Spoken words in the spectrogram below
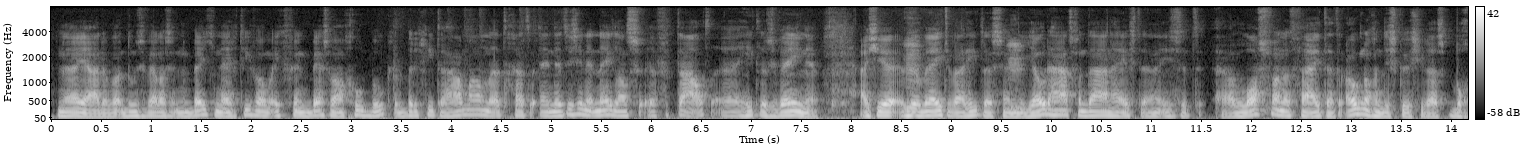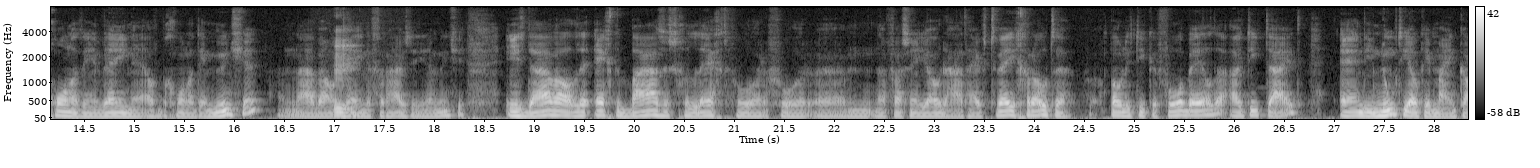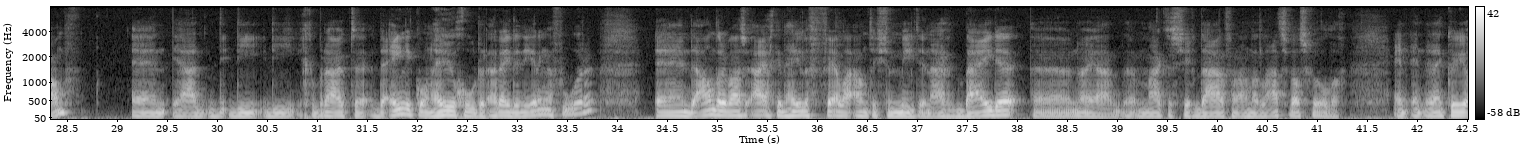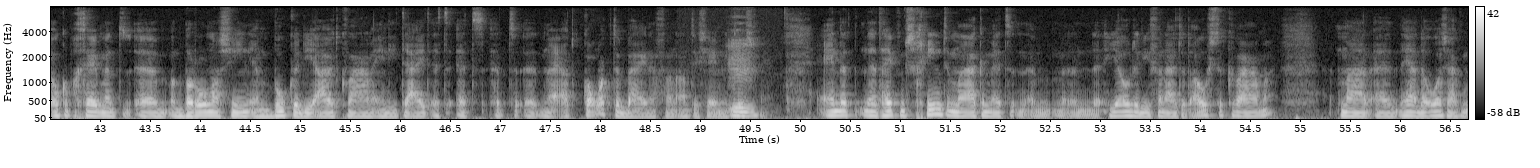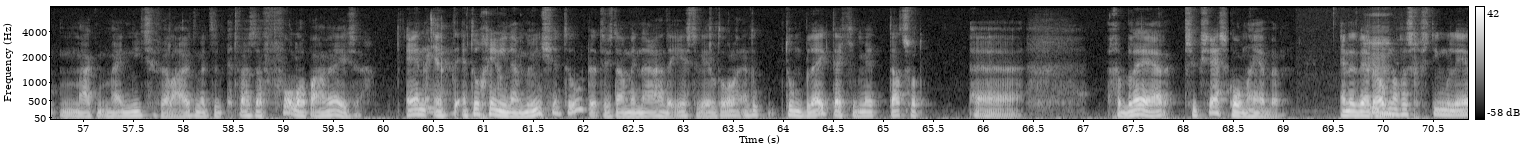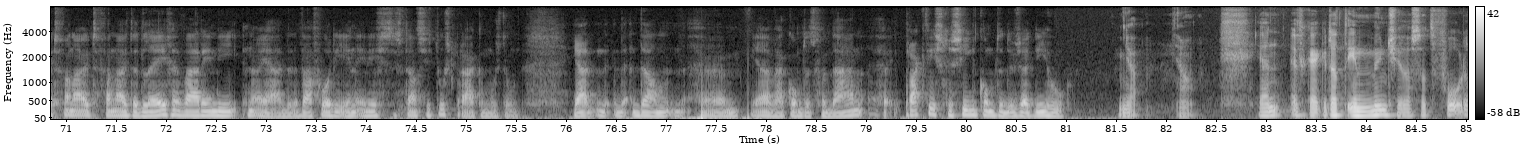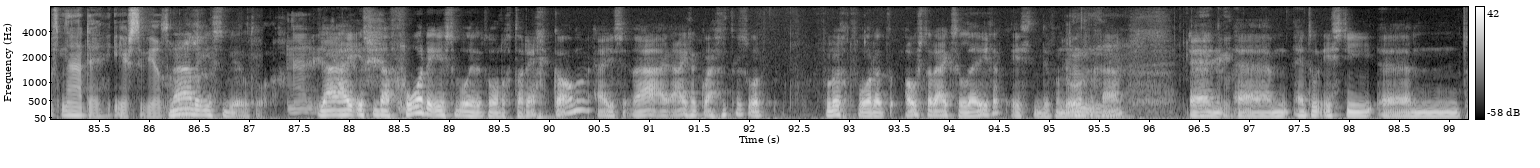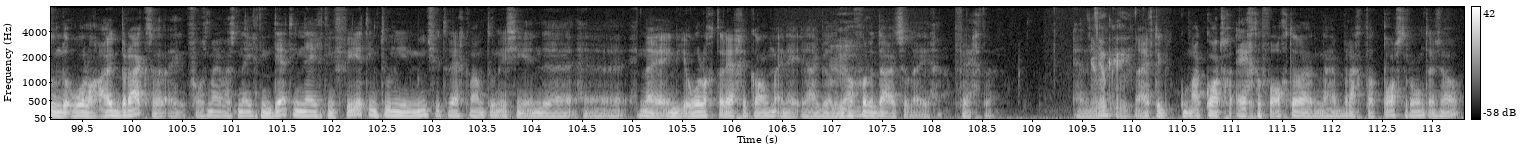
nou ja, daar doen ze wel eens een beetje negatief over. Ik vind het best wel een goed boek. Brigitte Hamman. Dat gaat, en het is in het Nederlands uh, vertaald. Uh, Hitlers Wenen. Als je mm. wil weten waar Hitler zijn jodenhaat vandaan heeft, dan is het uh, los van het feit dat er ook nog een discussie was. Begon het in Wenen of begon het in München? Na wel mm. Wenen verhuisde hij naar München. Is daar wel de echte basis gelegd voor, voor um, van zijn jodenhaat. Hij heeft twee grote politieke voorbeelden uit die tijd. En die noemt hij ook in Mijn Kamp. En ja, die, die, die gebruikte, de ene kon heel goed redeneringen voeren. En de andere was eigenlijk een hele felle antisemiet. En eigenlijk beide, uh, nou ja, maakten zich daarvan aan het laatste wel schuldig. En, en, en, dan kun je ook op een gegeven moment uh, bronnen zien en boeken die uitkwamen in die tijd. Het, het, het, het, nou ja, het kolkte bijna van antisemitisme. Mm. En dat, dat heeft misschien te maken met uh, de Joden die vanuit het oosten kwamen. Maar uh, ja, de oorzaak maakt mij niet zoveel uit. Met het, het was daar volop aanwezig. En, en, en, toen ging hij naar München toe. Dat is dan weer na de Eerste Wereldoorlog. En toen, toen bleek dat je met dat soort uh, geblair succes kon hebben. En het werd ook nog eens gestimuleerd vanuit, vanuit het leger, waarin die, nou ja, waarvoor hij in, in eerste instantie toespraken moest doen. Ja, dan, uh, ja, waar komt het vandaan? Praktisch gezien komt het dus uit die hoek. Ja, ja. Ja, en even kijken, dat in München, was dat voor of na de Eerste Wereldoorlog? Na de Eerste Wereldoorlog. De ja, hij is daar voor de Eerste Wereldoorlog terechtgekomen. Hij is, ja, eigenlijk was het een soort vlucht voor het Oostenrijkse leger, is hij er vandoor gegaan. En, ehm, en toen is hij, ehm, toen de oorlog uitbrak, volgens mij was het 1913, 1914, toen hij in München terecht kwam, toen is hij in, de, uh, nou ja, in die oorlog terechtgekomen en hij wilde wel mhm. voor het Duitse leger vechten. En uh, hij heeft maar kort echt gevochten, hij bracht wat post rond en zo.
